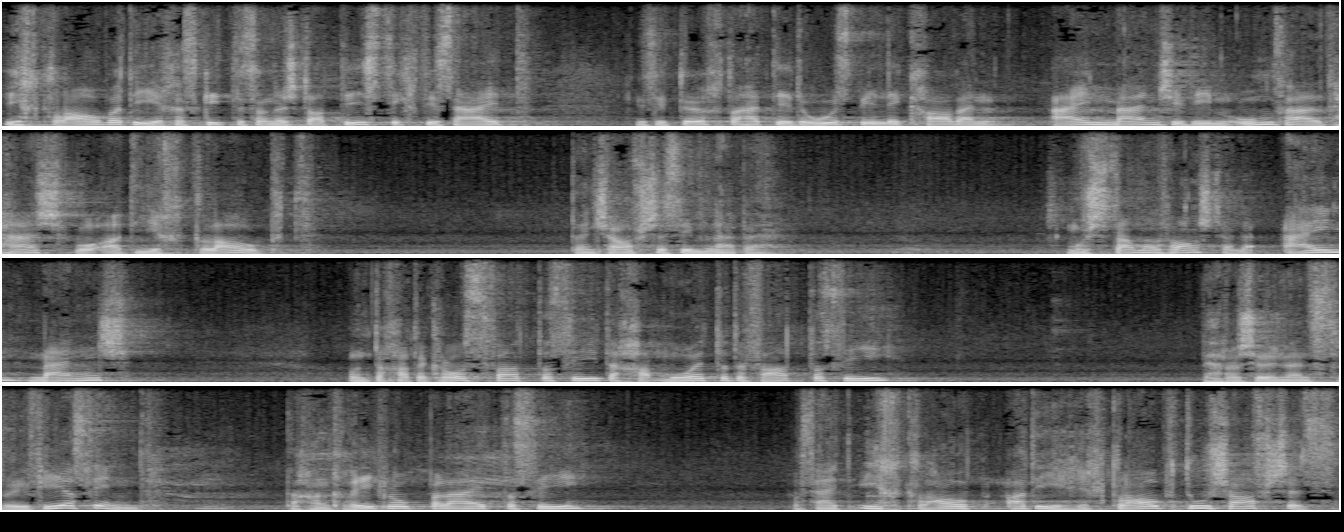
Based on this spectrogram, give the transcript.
Ich glaube dich. Es gibt so eine Statistik, die sagt, unsere Töchter hat die Ausbildung gehabt, wenn ein Mensch in deinem Umfeld hast, der an dich glaubt, dann schaffst du es im Leben. Du musst dir das mal vorstellen. Ein Mensch, und da kann der Großvater sein, da kann die Mutter, der Vater sein. Wäre schön, wenn es drei, vier sind. Da kann ein Kleingruppenleiter sein. Der sagt, ich glaube an dich, ich glaube, du schaffst es.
